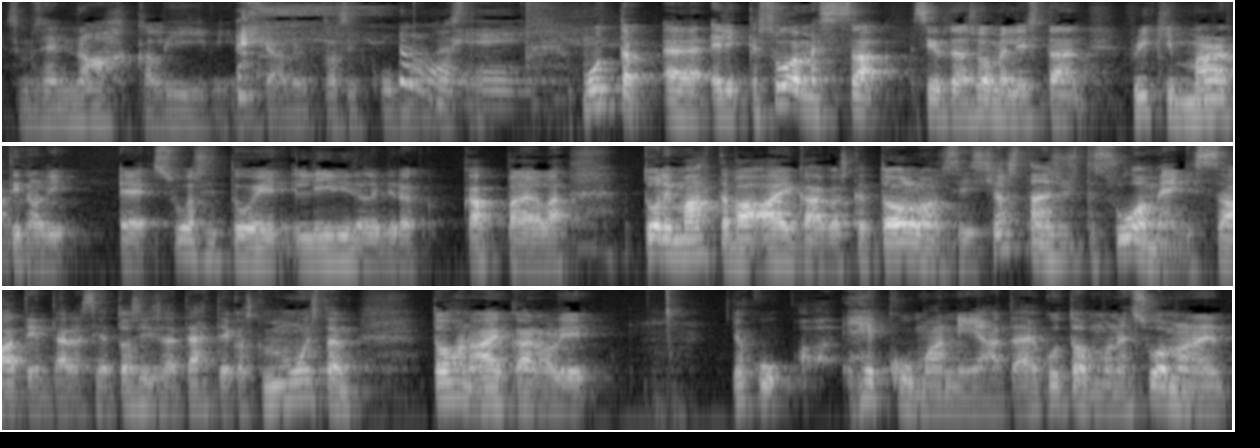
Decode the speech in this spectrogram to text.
semmoiseen nahkaliiviin, mikä oli tosi kummallista. Oi ei. Mutta, äh, eli Suomessa, siirrytään Suomen listaan, Ricky Martin oli suosituin Livida Livida kappaleella. Tuo oli mahtavaa aikaa, koska tollon siis jostain syystä Suomeenkin saatiin tällaisia tosi isoja tähtiä, koska mä muistan, tohon aikaan oli joku Hekumania tai joku tommonen suomalainen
